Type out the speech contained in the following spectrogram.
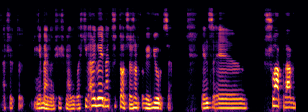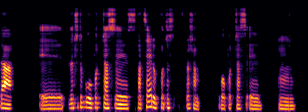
znaczy nie będą się śmiali właściwie, ale go jednak przytoczę, żart o wiewiórce. Więc yy, szła prawda, yy, znaczy to było podczas yy, spacerów, podczas, przepraszam, to było podczas yy, mm,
